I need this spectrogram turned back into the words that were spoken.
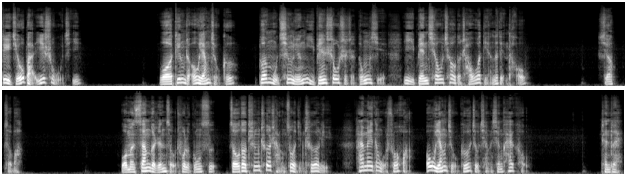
第九百一十五集，我盯着欧阳九哥，端木清灵一边收拾着东西，一边悄悄的朝我点了点头。行，走吧。我们三个人走出了公司，走到停车场，坐进车里。还没等我说话，欧阳九哥就抢先开口：“陈队，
